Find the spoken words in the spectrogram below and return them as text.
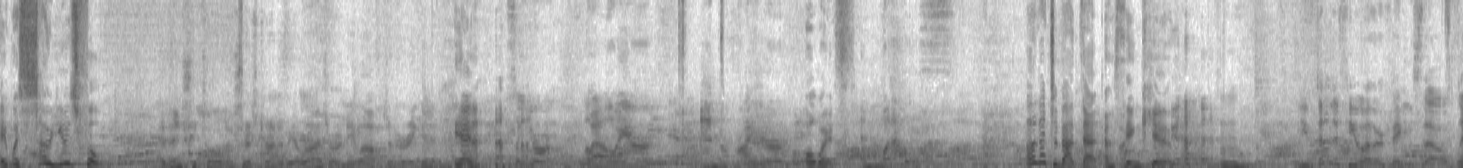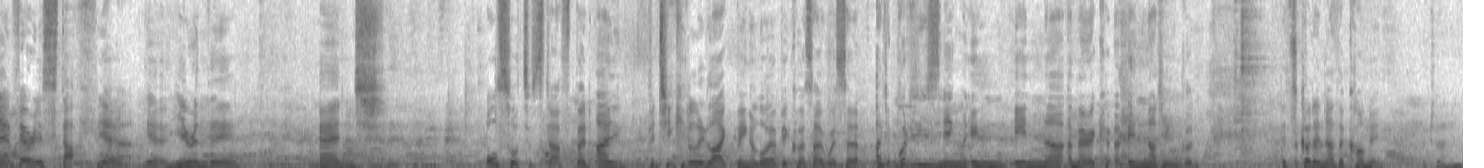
It was so useful. And then she told him she was going to be a writer, and he laughed at her again. Yeah, So you're a lawyer and a writer, always. and what else? Oh, that's about that, I think, yeah. You've done a few other things though. Yeah, various stuff, yeah, yeah, here and there. And all sorts of stuff. But I particularly like being a lawyer because I was a. I, what it is in, in, in uh, America, in not England, it's got another comment. Attorney,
